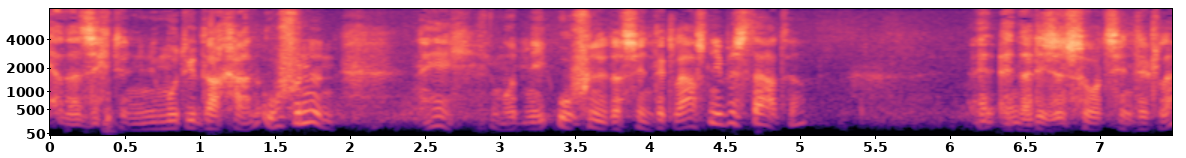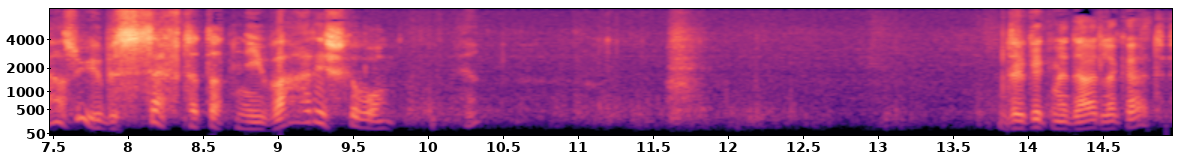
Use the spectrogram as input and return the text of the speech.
ja, dan zegt u, nu moet u dat gaan oefenen. Nee, je moet niet oefenen dat Sinterklaas niet bestaat. Hè? En, en dat is een soort Sinterklaas. U beseft dat dat niet waar is gewoon. Ja? Druk ik me duidelijk uit?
